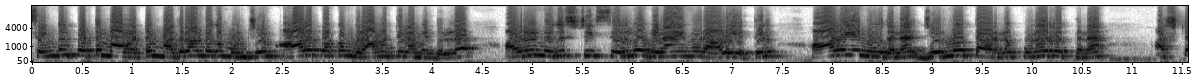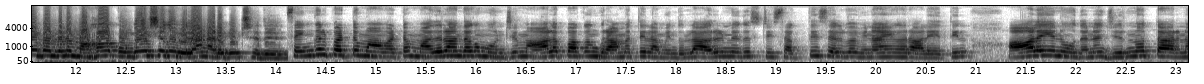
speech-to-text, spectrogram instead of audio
செங்கல்பட்டு மாவட்டம் மதுராந்தகம் ஒன்றியம் ஆலப்பாக்கம் கிராமத்தில் அமைந்துள்ள அருள்மிகு ஸ்ரீ செல்வ விநாயகர் ஆலயத்தில் ஆலய நூதன ஜீர்ணோத்தாரண புனர்வத்தன அஷ்டபந்தன மகா கும்பேஷக விழா நடைபெற்றது. செங்கல்பட்டு மாவட்டம் மதுராந்தகம் ஒன்றியம் ஆலப்பாக்கம் கிராமத்தில் அமைந்துள்ள அருள்மிகு ஸ்ரீ சக்தி செல்வ விநாயகர் ஆலயத்தில் ஆலய நூதன ஜீர்ணோத்தாரண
